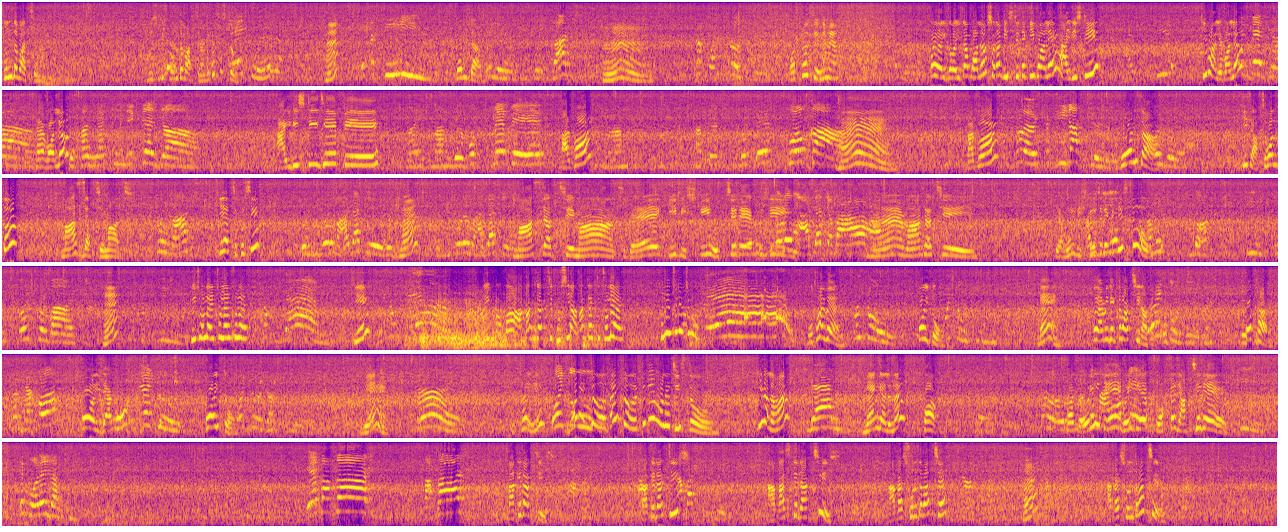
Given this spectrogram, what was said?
শুনতে পাচ্ছে না। বৃষ্টি শুনতে পাচ্ছে না দেখেছিস তো? হ্যাঁ? কোনটা? হ্যাঁ। কষ্ট হচ্ছে নেমে। কই ওই ওইটা বলো শোনা বৃষ্টিতে কি বলে? আই বৃষ্টি? কি বলে বলো? হ্যাঁ বলো। আই বৃষ্টি ঝেপে। তারপর হ্যাঁ তারপর? কোনটা? কি যাচ্ছে বলতো? মাছ যাচ্ছে, মাছ। কি যাচ্ছে, খুশি? হ্যাঁ? মাছ যাচ্ছে, মাছ। দেখ, কি বৃষ্টি হচ্ছে রে, খুশি। হ্যাঁ মাছ আছে। কেমন বৃষ্টি হচ্ছে দেখেছিস তো? হ্যাঁ? তুই চলে চলে চলে আয়। কি এই বাবা আকাশ ডাকছে খুশি আকাশ ডাকছে চলে আয়। চলে চলে চলে। কোথায় ব্যান কই তো? হ্যাঁ কই আমি দেখতে পাচ্ছি না তো কোথায়? কই দেখো। কই তো? ব্যাং কোথায় রে? ওই তো। তাই তো ঠিকই বলেছিস তো। কি গেল মা? ব্যাং ব্যাং গেল না? ফক ওই ওই ফকটা যাচ্ছে রে যাচ্ছি কাকে ডাকছিস? কাকে ডাকছিস? আকাশকে ডাকছিস? আকাশ শুনতে পাচ্ছে? হ্যাঁ? আকাশ শুনতে পাচ্ছে?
